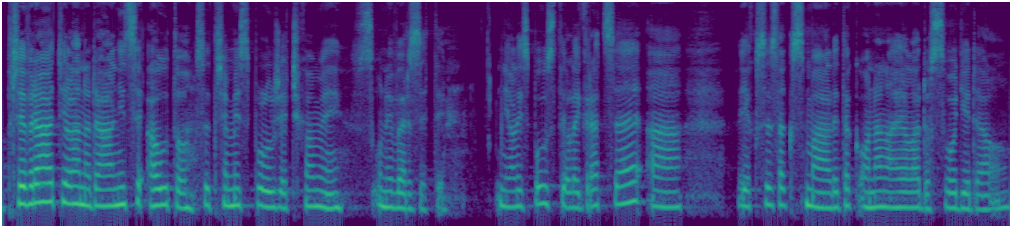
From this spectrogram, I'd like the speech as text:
převrátila na dálnici auto se třemi spolužečkami z univerzity. Měli spousty legrace a jak se tak smáli, tak ona najela do svodidel.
